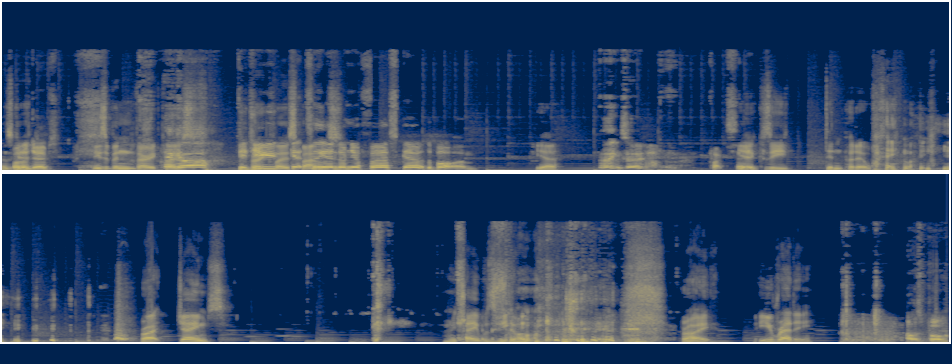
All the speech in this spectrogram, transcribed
That's Well good. done, James. These have been very close. you are. Did Very you close get to the end on your first go at the bottom? Yeah, I think so. Fuck's yeah, because he didn't put it away like you. right, James. How many tables have you got? right, are you ready? I was bored.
